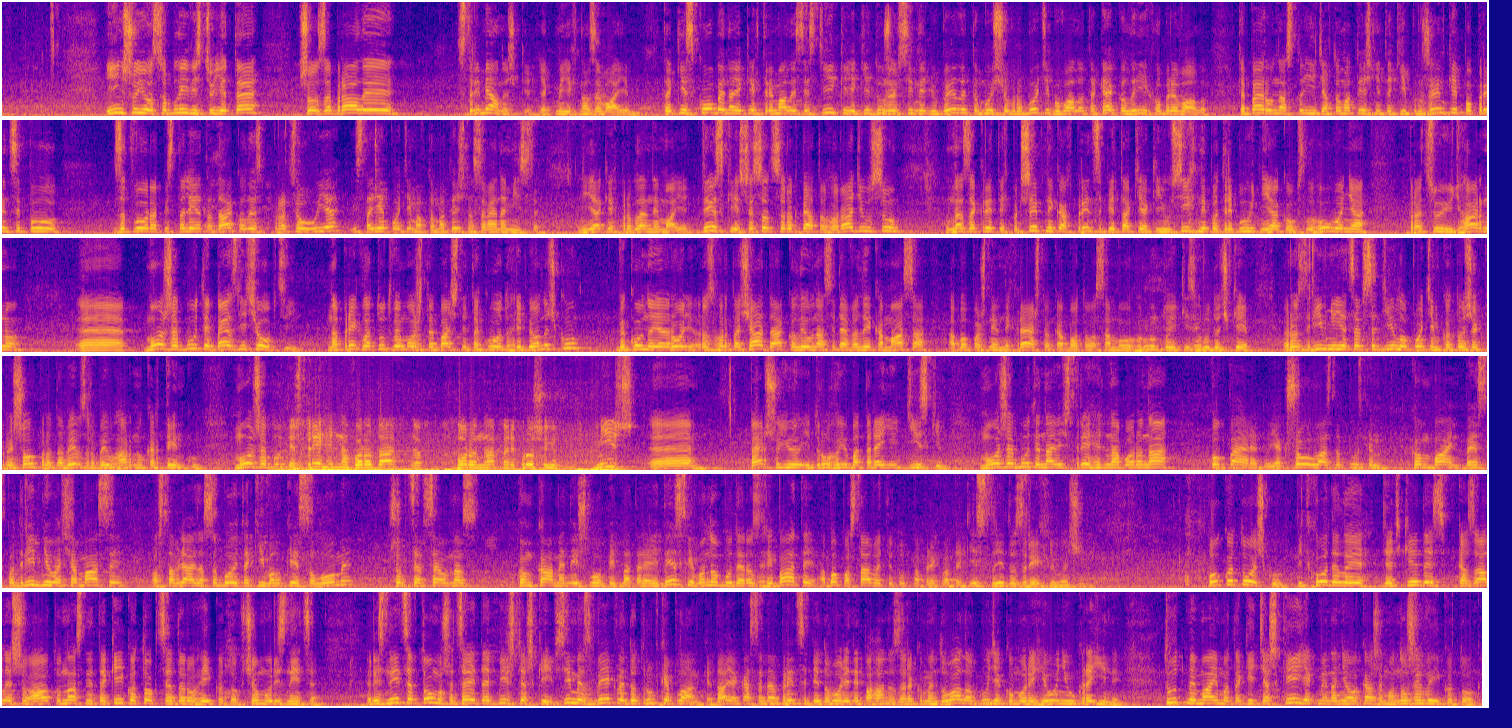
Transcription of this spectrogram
Іншою особливістю є те, що забрали стрімяночки, як ми їх називаємо. Такі скоби, на яких трималися стійки, які дуже всі не любили, тому що в роботі бувало таке, коли їх обривало. Тепер у нас стоїть автоматичні такі пружинки по принципу затвора пістолета, да, коли спрацьовує і стає потім автоматично саме на місце. Ніяких проблем немає. Диски 645 радіусу на закритих підшипниках, в принципі, так як і у всіх, не потребують ніякого обслуговування, працюють гарно. Е, може бути безліч опцій. Наприклад, тут ви можете бачити таку от грібіночку, виконує роль розгортача, да, коли у нас іде велика маса або пожнивних решток, або того самого ґрунту, якісь грудочки. Розрівнює це все діло, потім коточок прийшов, продавив, зробив гарну картинку. Може бути штригельна борода, е, борона, перепрошую, між. Е, Першою і другою батареєю дисків. Може бути навіть штригельна борона попереду. Якщо у вас, допустимо, комбайн без подрібнювача маси, оставляє за собою такі валки соломи, щоб це все у нас комками не йшло під батареї дисків, воно буде розгрібати або поставити тут, наприклад, якісь слідозрихлювачі. По коточку підходили дядьки десь, казали, що а от у нас не такий коток, це дорогий коток. В чому різниця? Різниця в тому, що це йде більш тяжкий. Всі ми звикли до трубки планки, да, яка себе в принципі доволі непогано зарекомендувала в будь-якому регіоні України. Тут ми маємо такий тяжкий, як ми на нього кажемо, ножовий коток.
